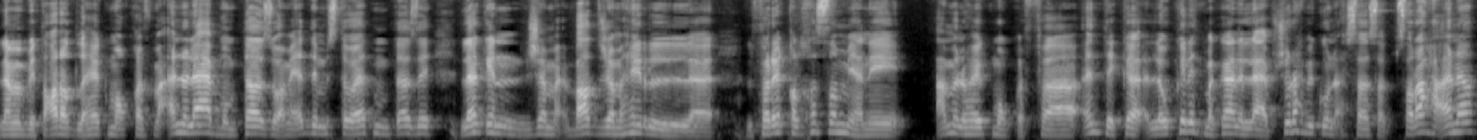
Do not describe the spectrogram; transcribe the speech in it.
لما بيتعرض لهيك موقف؟ مع إنه لاعب ممتاز وعم يقدم مستويات ممتازة لكن جم... بعض جماهير الفريق الخصم يعني عملوا هيك موقف. فأنت ك... لو كنت مكان اللاعب شو راح بيكون إحساسك؟ بصراحة أنا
